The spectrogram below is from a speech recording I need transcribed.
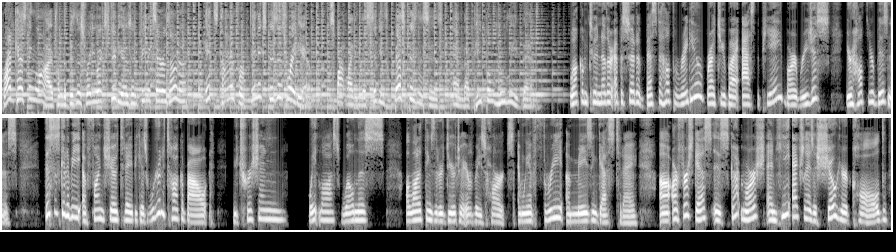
Broadcasting live from the Business Radio X studios in Phoenix, Arizona, it's time for Phoenix Business Radio, spotlighting the city's best businesses and the people who lead them. Welcome to another episode of Best of Health Radio, brought to you by Ask the PA, Barb Regis, your health, your business. This is going to be a fun show today because we're going to talk about nutrition, weight loss, wellness, a lot of things that are dear to everybody's hearts. And we have three amazing guests today. Uh, our first guest is Scott Marsh, and he actually has a show here called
